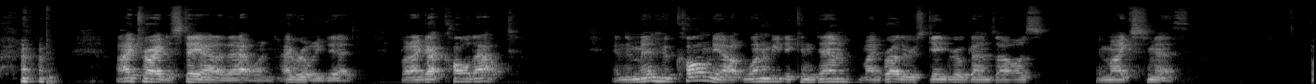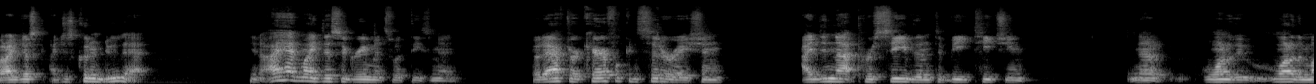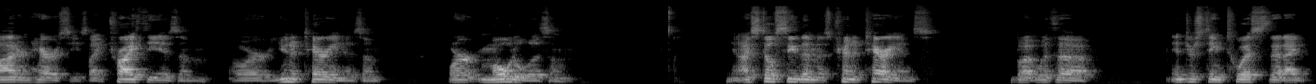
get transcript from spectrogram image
I tried to stay out of that one. I really did. But I got called out. And the men who called me out wanted me to condemn my brothers Gabriel Gonzalez and Mike Smith. But I just I just couldn't do that. You know, I had my disagreements with these men, but after careful consideration, I did not perceive them to be teaching, you know, one of the one of the modern heresies like tritheism or Unitarianism or modalism. You know, I still see them as Trinitarians, but with a interesting twist that I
